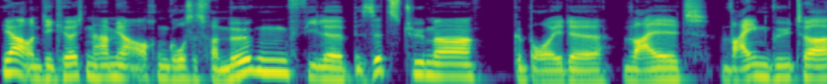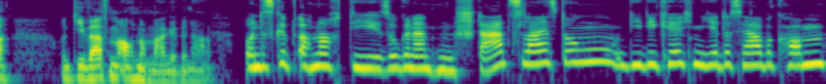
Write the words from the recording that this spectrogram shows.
Ja, und die Kirchen haben ja auch ein großes Vermögen, viele Besitztümer, Gebäude, Wald, Weingüter und die werfen auch nochmal Gewinne ab. Und es gibt auch noch die sogenannten Staatsleistungen, die die Kirchen jedes Jahr bekommen.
